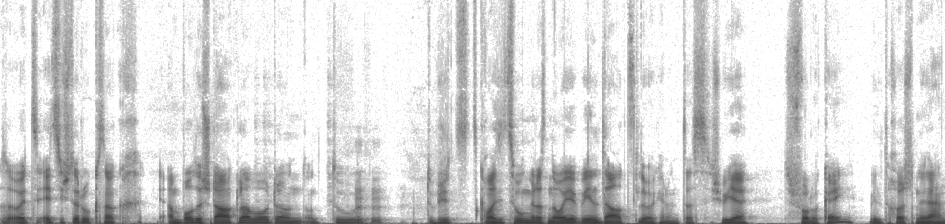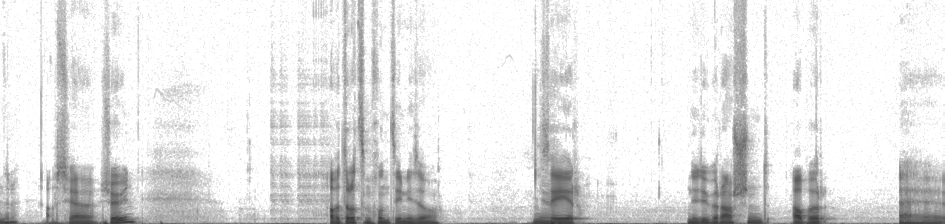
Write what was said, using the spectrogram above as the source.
so jetzt, jetzt ist der Rucksack am Boden stehen gelassen worden und, und du, du bist jetzt quasi gezwungen, das neue Bild anzuschauen. Und das ist wie, das ist voll okay, weil du kannst es nicht ändern. Aber es ist ja schön. Aber trotzdem kommt es irgendwie so ja. sehr, nicht überraschend, aber äh,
